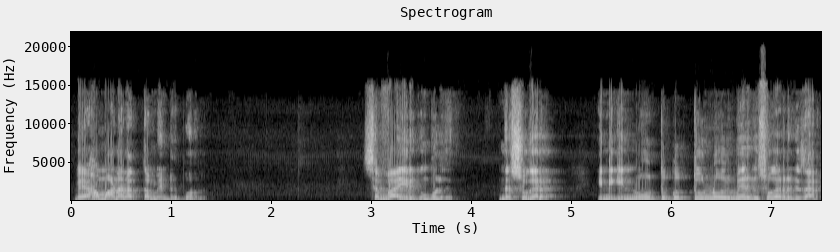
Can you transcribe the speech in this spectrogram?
வேகமான ரத்தம் என்று பொருள். செவ்வாய் இருக்கும் பொழுது இந்த சுகர் இன்னைக்கு நூற்றுக்கு தொண்ணூறு பேருக்கு சுகர் இருக்குது சார்.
